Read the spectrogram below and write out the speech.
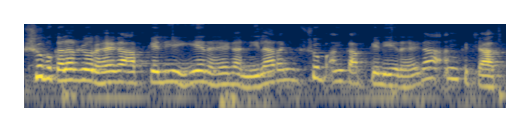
शुभ कलर जो रहेगा आपके लिए ये रहेगा नीला रंग शुभ अंक आपके लिए रहेगा अंक चार।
